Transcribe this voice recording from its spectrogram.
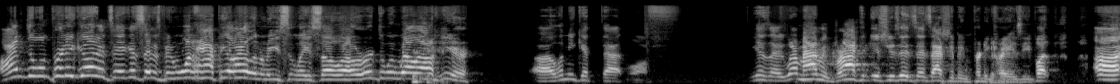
I'm doing pretty good. It's, like I said, it's been one happy island recently, so uh, we're doing well out here. Uh, let me get that off. Because I'm having graphic issues. It's, it's actually been pretty crazy. But uh,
